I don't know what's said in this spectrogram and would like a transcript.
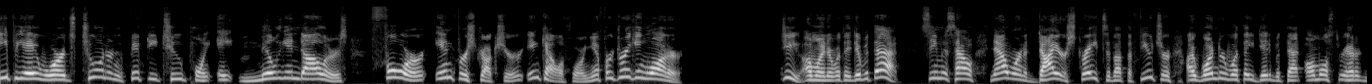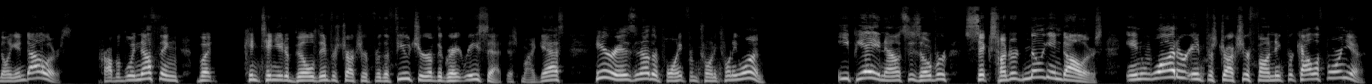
EPA awards $252.8 million for infrastructure in California for drinking water. Gee, I wonder what they did with that. Seeing as how now we're in a dire straits about the future, I wonder what they did with that almost $300 million. Probably nothing, but continue to build infrastructure for the future of the Great Reset. Just my guess. Here is another point from 2021. EPA announces over $600 million in water infrastructure funding for California.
